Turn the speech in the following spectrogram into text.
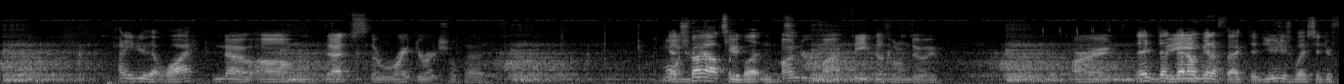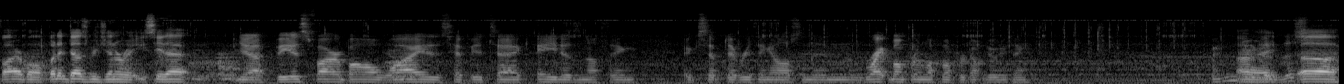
How do you do that? Why? No, um, that's the right directional pad. Come Yeah, on, try out some buttons. Under my feet, that's what I'm doing. Alright, They, they, they don't get affected. You just wasted your fireball, but it does regenerate. You see that? yeah, B is fireball, Y is heavy attack, A does nothing except everything else, and then right bumper and left bumper don't do anything. Maybe we All go right. This. Uh,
